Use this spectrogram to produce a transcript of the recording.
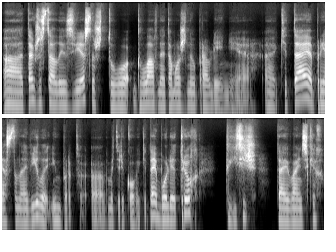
Также стало известно, что Главное таможенное управление э, Китая приостановило импорт в материковый Китай более трех тысяч тайваньских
